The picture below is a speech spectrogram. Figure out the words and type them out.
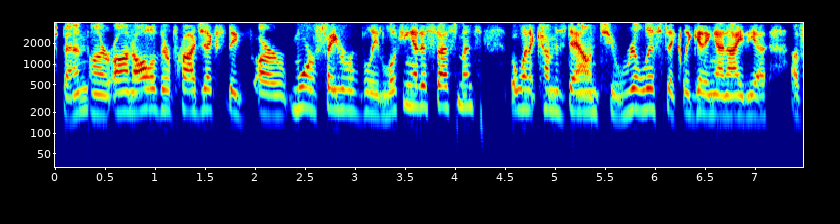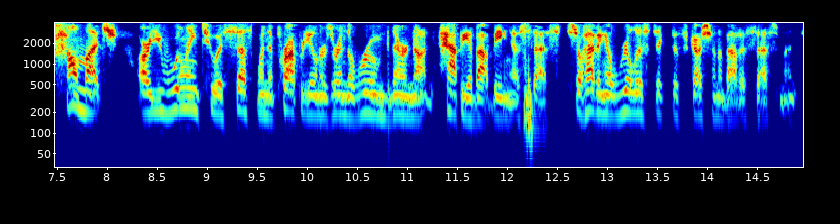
spend on, on all of their projects, they are more favorably looking at assessments. But when it comes down to realistically getting an idea of how much are you willing to assess when the property owners are in the room, they're not happy about being assessed. So having a realistic discussion about assessments.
